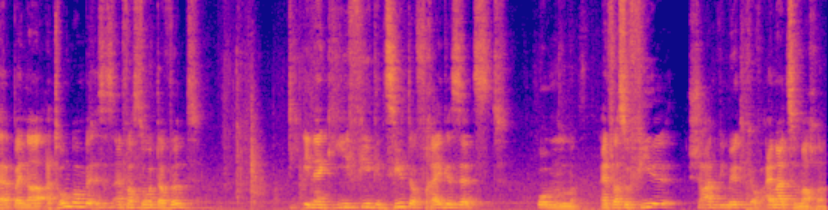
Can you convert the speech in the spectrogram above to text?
äh, bei einer Atombombe ist es einfach so, da wird die Energie viel gezielter freigesetzt, um einfach so viel Schaden wie möglich auf einmal zu machen.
